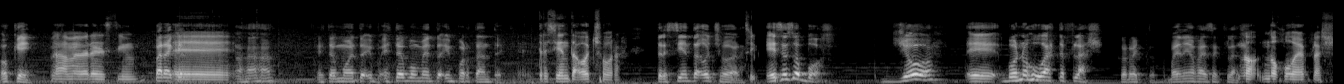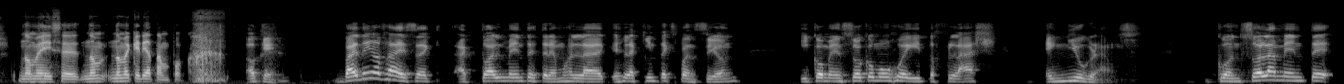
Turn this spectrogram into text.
Ok, Déjame ver en Steam. para que... Eh, Ajá, ajá. Este es un momento, este momento importante. 308 horas. 308 horas. Sí. Ese sos vos. Yo, eh, vos no jugaste Flash, correcto. Binding of Isaac Flash. No, no jugué Flash. No me hice. No, no me quería tampoco. Ok. Binding of Isaac actualmente tenemos la, es la quinta expansión y comenzó como un jueguito Flash en Newgrounds. Con solamente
